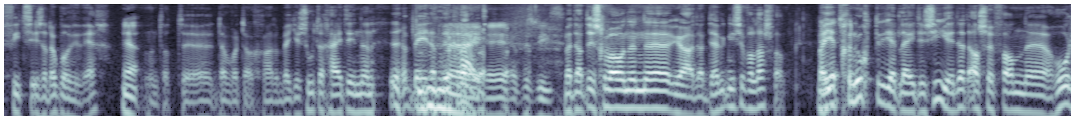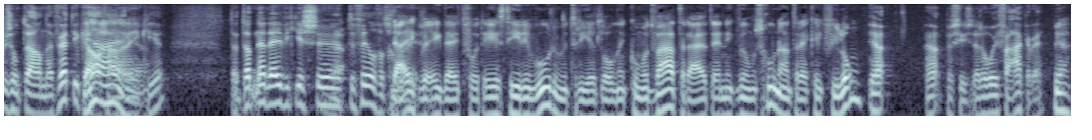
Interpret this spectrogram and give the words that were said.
fietsen is dat ook wel weer weg. Ja. Want dat, eh, daar wordt ook gewoon een beetje zoetigheid in en dan ben je dat weer kwijt. Nee. Maar dat is gewoon een, ja, daar heb ik niet zoveel last van. Maar je hebt genoeg triatleten, zie je, dat als ze van horizontaal naar verticaal Ja, gaan in één keer, dat dat net eventjes te veel van het Ja, ik, ik deed voor het eerst hier in Woerden met triathlon. Ik kom het water uit en ik wil mijn schoen aantrekken. Ik viel om. Ja, ja, precies. Dat hoor je vaker, hè. Ja.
